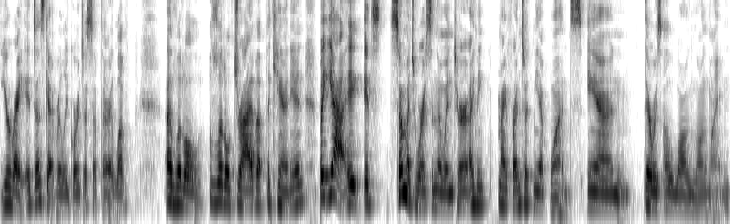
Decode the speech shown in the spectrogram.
you're right. It does get really gorgeous up there. I love a little a little drive up the canyon. But yeah, it, it's so much worse in the winter. I think my friend took me up once and there was a long, long line.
